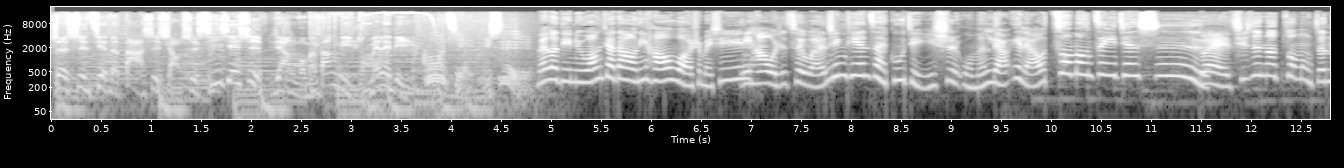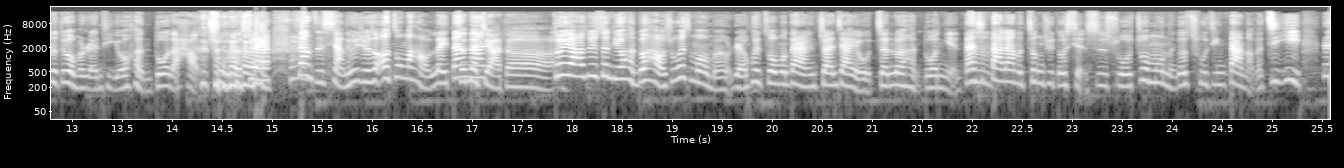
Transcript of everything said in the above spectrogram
这世界的大事小事新鲜事，让我们帮你 Melody 姑姐仪式。Melody 女王驾到！你好，我是美心。你好，我是翠文。今天在姑姐仪式，我们聊一聊做梦这一件事。对，其实呢，做梦真的对我们人体有很多的好处的。虽然这样子想，你会觉得说哦，做梦好累，但真的假的？对啊，对身体有很多好处。为什么我们人会做梦？当然，专家有争论很多年，但是大量的证据都显示说，做梦能够促进大脑的记忆、认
